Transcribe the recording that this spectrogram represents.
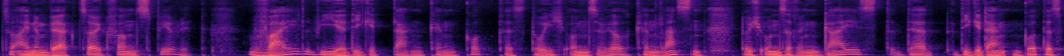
zu einem Werkzeug von Spirit, weil wir die Gedanken Gottes durch uns wirken lassen, durch unseren Geist, der, die Gedanken Gottes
